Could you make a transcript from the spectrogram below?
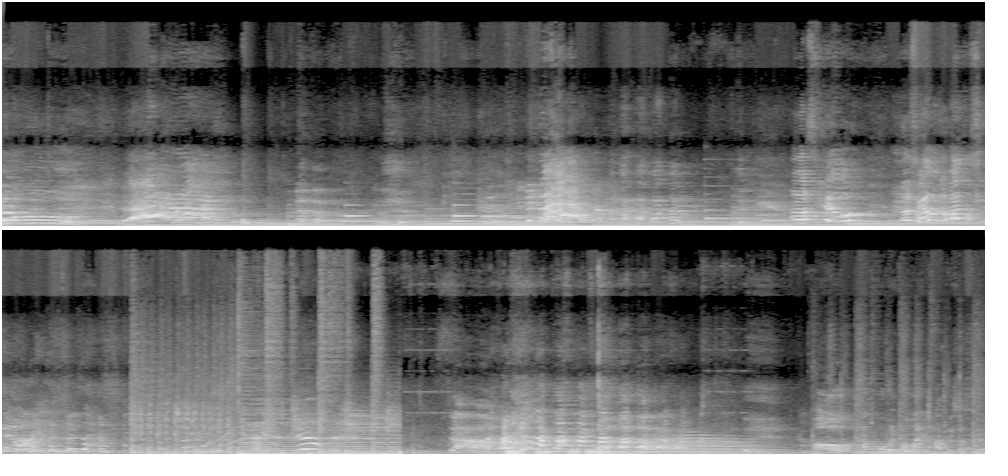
오! 아, 새우. 나 새우 좀 맞았어요. 자. 어, 한국을 더 많이 받으셨어요.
